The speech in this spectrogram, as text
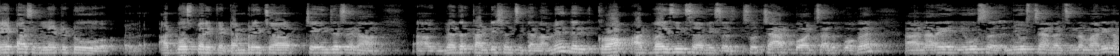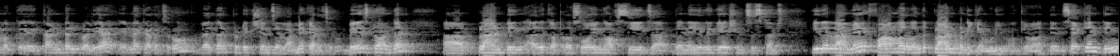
datas related to atmospheric temperature changes in weather conditions இதெல்லாமே then crop advising services so chat bots அது போக நிறைய நியூஸ் நியூஸ் சேனல்ஸ் இந்த மாதிரி நமக்கு கண்டென்ட் வழியா என்ன கிடைச்சிரும்? வெதர் ப்ரிடிக்ஷன்ஸ் எல்லாமே கிடைச்சிரும். பேஸ்ட் ஆன் தட் பிளான்டிங் அதுக்கப்புறம் sowing of seeds then irrigation systems இதெல்லாமே ஃபார்மர் வந்து பிளான் பண்ணிக்க முடியும். ஓகேவா தென் செகண்ட் திங்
